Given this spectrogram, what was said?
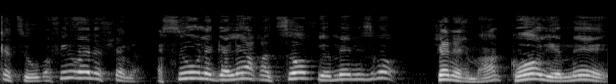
קצוב, אפילו אלף שנה, אסור לגלח עד סוף ימי נזרו, שנאמר כל ימי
